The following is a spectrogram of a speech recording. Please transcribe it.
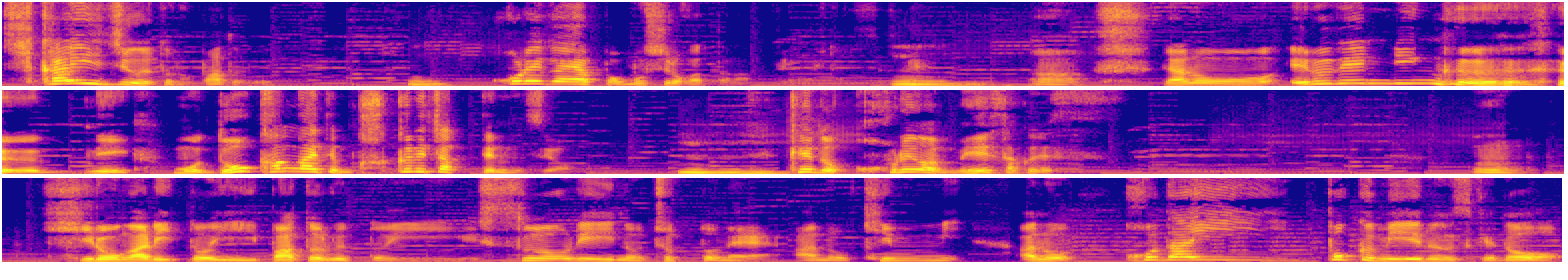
機械銃とのバトル。うんこれがやっぱ面白かったなっていうのが一つですうん。ね。うん。で、あの、エルデンリングに、もうどう考えても隠れちゃってるんですよ。うん。けど、これは名作です。うん。広がりといい、バトルといい、ストーリーのちょっとね、あの、金み、あの、古代っぽく見えるんですけど、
